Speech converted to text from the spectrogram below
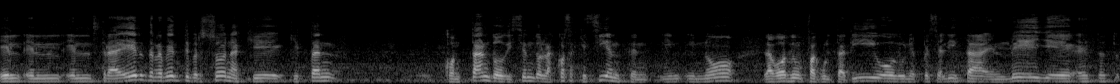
el, el traer de repente personas que, que están contando, diciendo las cosas que sienten y, y no la voz de un facultativo, de un especialista en leyes, esto- esto-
